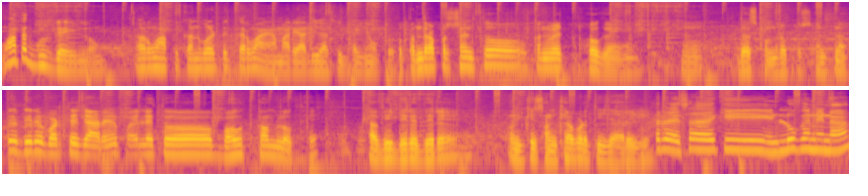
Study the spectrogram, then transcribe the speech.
वहाँ तक घुस गए इन लोग और वहाँ पे कन्वर्ट करवाएँ हमारे आदिवासी भाइयों को। पंद्रह परसेंट तो कन्वर्ट हो गए हैं। दस पंद्रह परसेंट ना। धीरे धीरे बढ़ते जा रहे हैं। पहले तो बहुत कम लोग थे अभी धीरे धीरे उनकी संख्या बढ़ती जा रही है। सर ऐसा है कि इन लोगों ने ना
